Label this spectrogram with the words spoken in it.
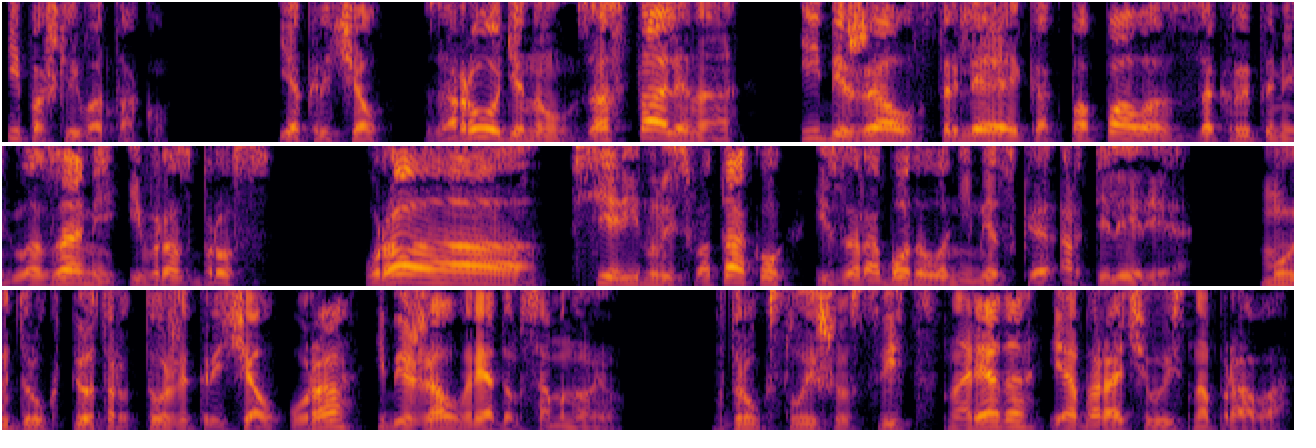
И пошли в атаку. Я кричал «За Родину! За Сталина!» и бежал, стреляя как попало, с закрытыми глазами и в разброс. «Ура!» Все ринулись в атаку, и заработала немецкая артиллерия. Мой друг Петр тоже кричал «Ура!» и бежал рядом со мною. Вдруг слышу свист снаряда и оборачиваюсь направо.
